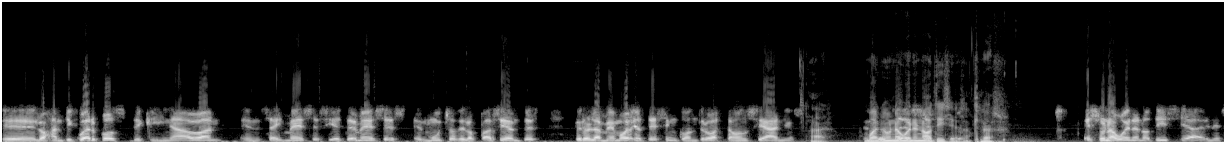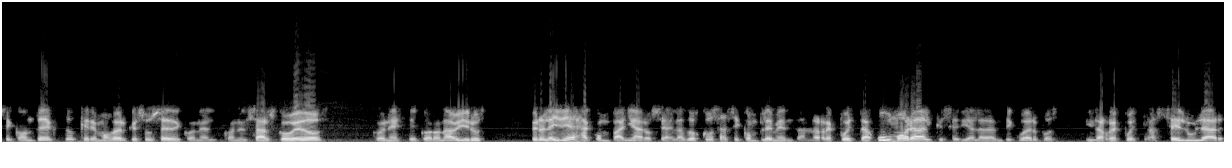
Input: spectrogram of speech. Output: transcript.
eh, los anticuerpos declinaban en seis meses, siete meses en muchos de los pacientes, pero la memoria T se encontró hasta 11 años. Bueno, una buena noticia. Claro. Es una buena noticia en ese contexto. Queremos ver qué sucede con el, con el SARS-CoV-2, con este coronavirus. Pero la idea es acompañar, o sea, las dos cosas se complementan. La respuesta humoral, que sería la de anticuerpos, y la respuesta celular,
